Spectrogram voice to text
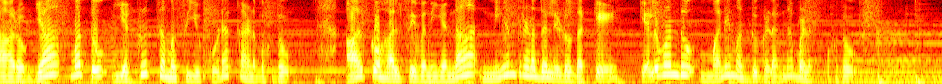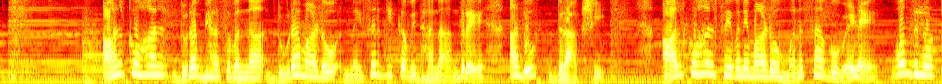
ಆರೋಗ್ಯ ಮತ್ತು ಯಕೃತ್ ಸಮಸ್ಯೆಯೂ ಕೂಡ ಕಾಣಬಹುದು. ಆಲ್ಕೋಹಾಲ್ ಸೇವನೆಯನ್ನ ನಿಯಂತ್ರಣದಲ್ಲಿಡೋದಕ್ಕೆ ಕೆಲವೊಂದು ಮನೆಮದ್ದುಗಳನ್ನು ಬಳಸಬಹುದು. ಆಲ್ಕೋಹಾಲ್ ದುರಭ್ಯಾಸವನ್ನ ದೂರ ಮಾಡೋ ನೈಸರ್ಗಿಕ ವಿಧಾನ ಅಂದ್ರೆ ಅದು ದ್ರಾಕ್ಷಿ. ಆಲ್ಕೋಹಾಲ್ ಸೇವನೆ ಮಾಡೋ ಮನಸ್ಸಾಗೋ ವೇಳೆ ಒಂದು ಲೋಟ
